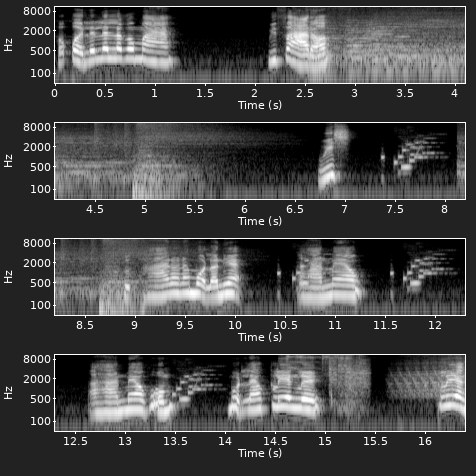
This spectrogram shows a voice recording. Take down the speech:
พอเปิดเล่นๆแล้วก็มา วิสาเหรอ วิช สุดท้ายแล้วนะหมดแล้วเนี่ย อาหารแมว อาหารแมวผม หมดแล้วเกลี้ยงเลย เกลี้ยง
